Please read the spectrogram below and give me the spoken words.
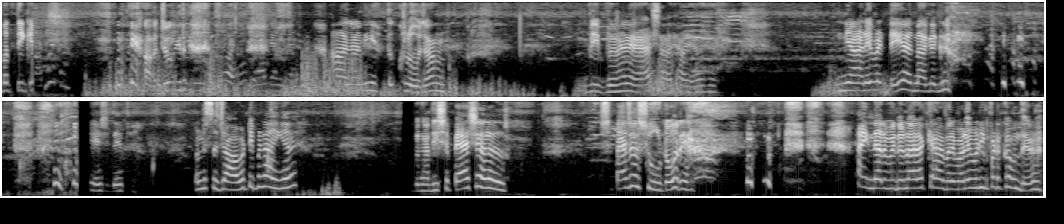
ਬੱਤੀ ਕਿ ਆ ਜੋ ਵੀਰ। ਆ ਜਾਣੀ ਹੈ ਤੂੰ ਖਲੋ ਜਾ ਬੀਬੀ ਨੇ ਐਸ਼ ਆਇਆ ਆਇਆ ਨਿਆਣੇ ਵੱਡੇ ਆ ਨਗ ਪੇਸ਼ ਦੇ ਤੇ। ਉਹਨੇ ਸਜਾਵਟ ਹੀ ਬਣਾਈ ਹੈ ਬੀਬੀਆਂ ਦੀ ਸਪੈਸ਼ਲ ਸਪੈਸ਼ਲ ਸ਼ੂਟ ਹੋ ਰਿਹਾ। ਇੰਨਾ ਮੈਨੂੰ ਲੱਗਦਾ ਕੈਮਰੇ ਵਾਲੇ ਬੜੀ ਭੜਕਾਉਂਦੇ। ਹਨ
